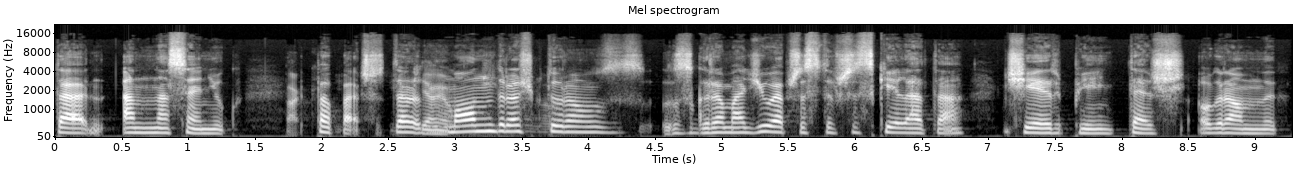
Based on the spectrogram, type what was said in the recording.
Ta Anna Seniuk. Tak. Popatrz, ta mądrość, którą zgromadziła przez te wszystkie lata cierpień też ogromnych,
